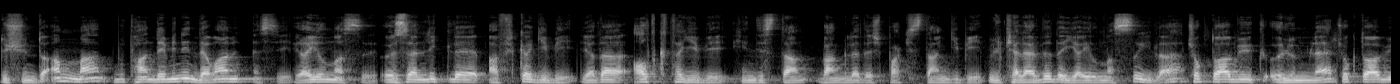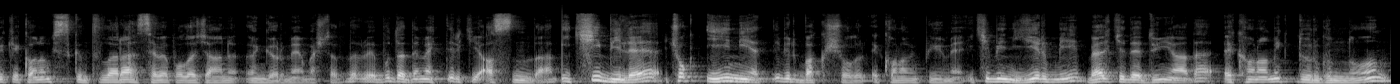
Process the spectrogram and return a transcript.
düşündü ama bu pandeminin devam etmesi, yayılması özellikle Afrika gibi ya da alt kıta gibi Hindistan, Bangladeş, Pakistan gibi ülkelerde de yayılmasıyla çok daha büyük ölümler, çok daha büyük ekonomik sıkıntılara sebep olacağını öngörmeye başladılar ve bu da demektir ki aslında iki bile çok iyi niyetli bir bakış olur ekonomik büyüme. 2020 belki de dünyada ekonomik durgunluğun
